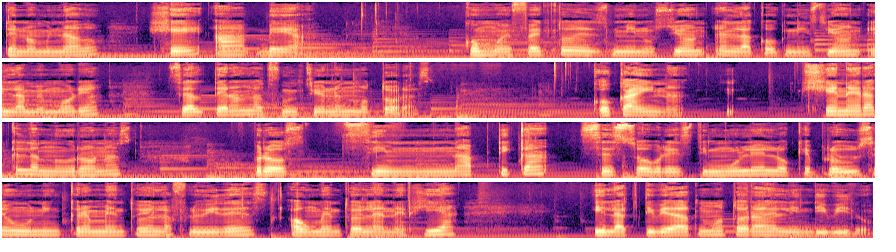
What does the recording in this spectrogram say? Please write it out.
denominado GABA. Como efecto de disminución en la cognición y la memoria, se alteran las funciones motoras. Cocaína. Genera que las neuronas prosináptica se sobreestimule lo que produce un incremento de la fluidez, aumento de la energía y la actividad motora del individuo.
